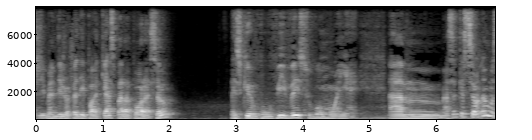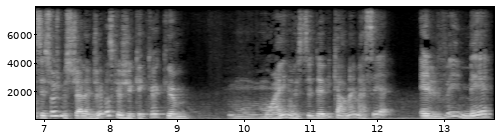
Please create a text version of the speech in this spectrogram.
J'ai même déjà fait des podcasts par rapport à ça. Est-ce que vous vivez sous vos moyens? Euh, à cette question-là, moi, c'est ça, je me suis challengé parce que j'ai quelqu'un qui a un style de vie quand même assez élevé, mais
